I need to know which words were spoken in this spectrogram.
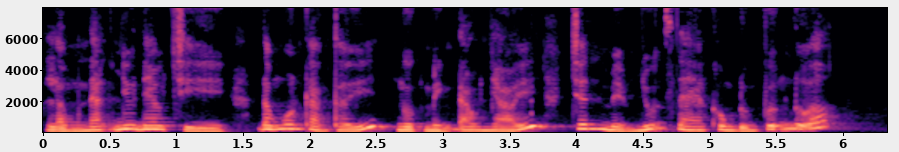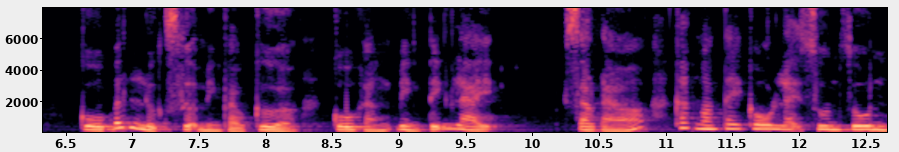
Lòng nặng như neo trì, đồng ngôn cảm thấy ngực mình đau nhói, chân mềm nhũn ra không đứng vững nữa. Cô bất lực dựa mình vào cửa, cố gắng bình tĩnh lại. Sau đó, các ngón tay cô lại run run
